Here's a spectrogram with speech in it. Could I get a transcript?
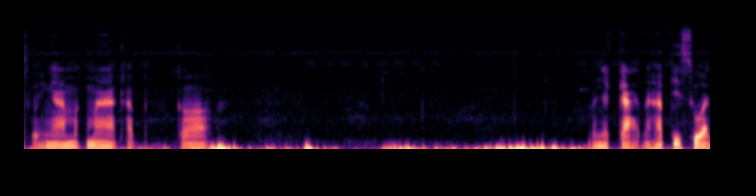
สวยงามมาก ๆ ครับ ก็ บรรยากาศนะครับที่สวน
